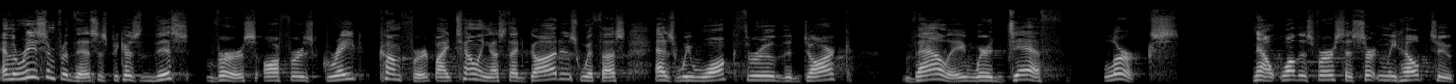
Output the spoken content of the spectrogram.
And the reason for this is because this verse offers great comfort by telling us that God is with us as we walk through the dark valley where death lurks. Now, while this verse has certainly helped to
